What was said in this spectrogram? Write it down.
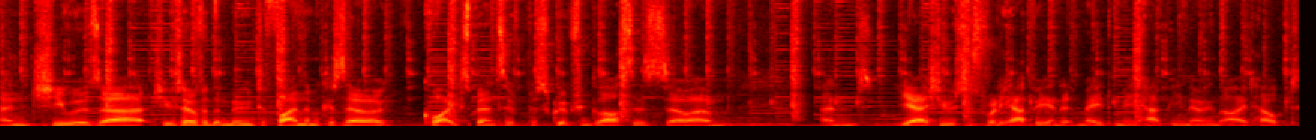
and she was, uh, she was over the moon to find them because they were quite expensive prescription glasses. So um, and yeah, she was just really happy and it made me happy knowing that I'd helped.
